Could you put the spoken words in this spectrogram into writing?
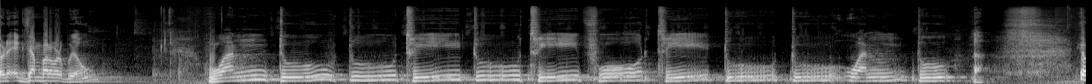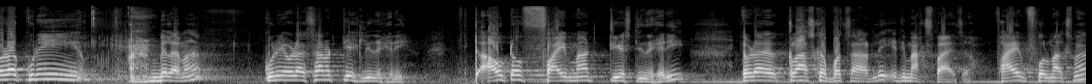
एउटा एक्जाम्पलबाट बुझाउँ। One two two three two three four three two two one two ल। एउटा कुनै बेलामा कुनै एउटा सानो टेस्ट लिँदाखेरि आउट अफ फाइभमा टेस्ट लिँदाखेरि एउटा क्लासका बच्चाहरूले यति मार्क्स पाएछ। फाइभ फुल मार्क्समा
